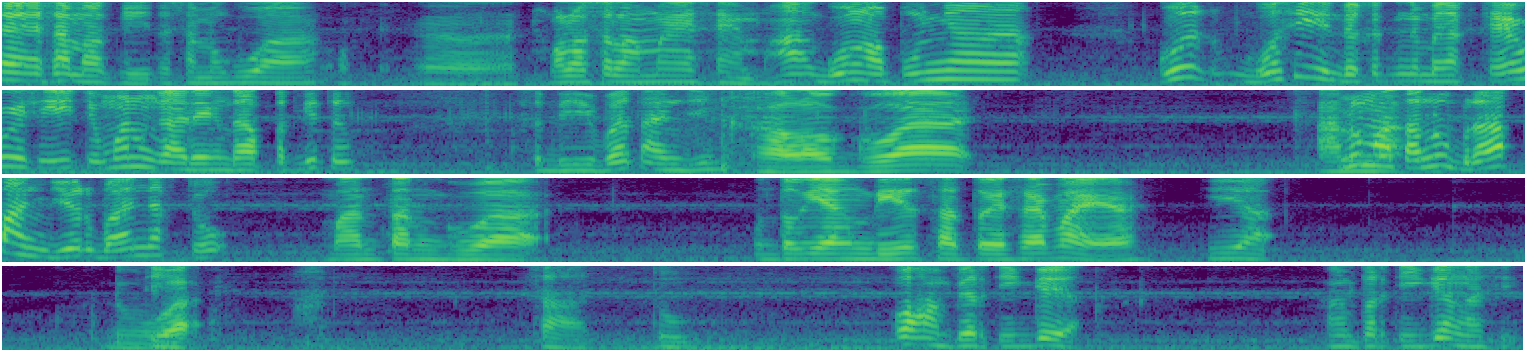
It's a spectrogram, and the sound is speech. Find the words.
Eh sama kita sama gua. Eh, kalau selama SMA gue nggak punya. Gue gue sih deketin banyak cewek sih cuman nggak ada yang dapet gitu. Sedih banget anjing. Kalau gua lu mantan lu berapa anjir? Banyak cuk. Mantan gua untuk yang di satu SMA ya, iya. Dua. satu. Oh hampir tiga ya hampir tiga nggak sih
